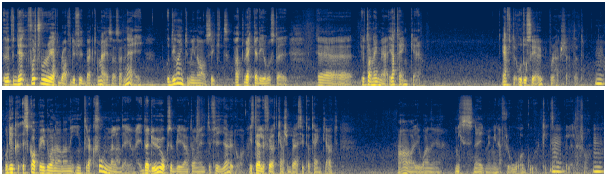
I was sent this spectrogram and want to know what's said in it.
Det, först vore det jättebra för det är feedback till mig. Så jag sa nej. Och det var inte min avsikt att väcka det hos dig. Eh, utan det är mer, jag tänker. Efter, och då ser jag ut på det här sättet. Mm. Och det skapar ju då en annan interaktion mellan dig och mig. Där du också blir antagligen lite friare då. Istället för att kanske börja sitta och tänka att Jaha, Johan är missnöjd med mina frågor till exempel. Eller så. Mm.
